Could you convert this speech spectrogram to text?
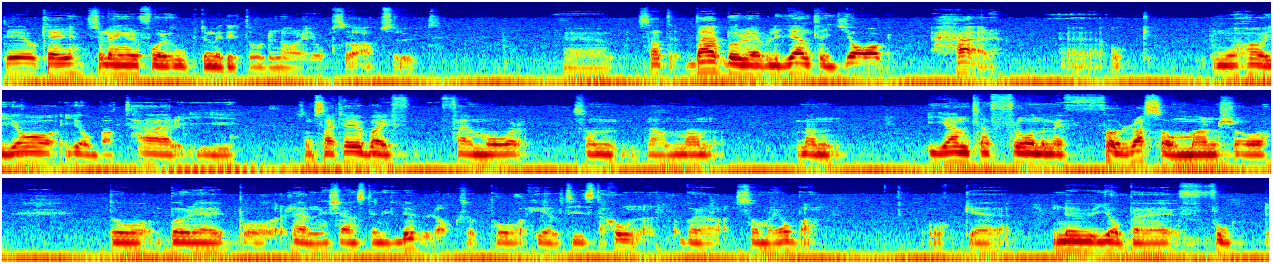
det är okej, så länge du får ihop det med ditt ordinarie jobb så absolut. Eh, så att där började väl egentligen jag här. Eh, och nu har jag jobbat här i, som sagt jag jobbar i fem år som brandman. Men egentligen från och med förra sommaren så då började jag ju på räddningstjänsten i Luleå också på heltidsstationen och började sommarjobba. Och eh, nu jobbar jag fort,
